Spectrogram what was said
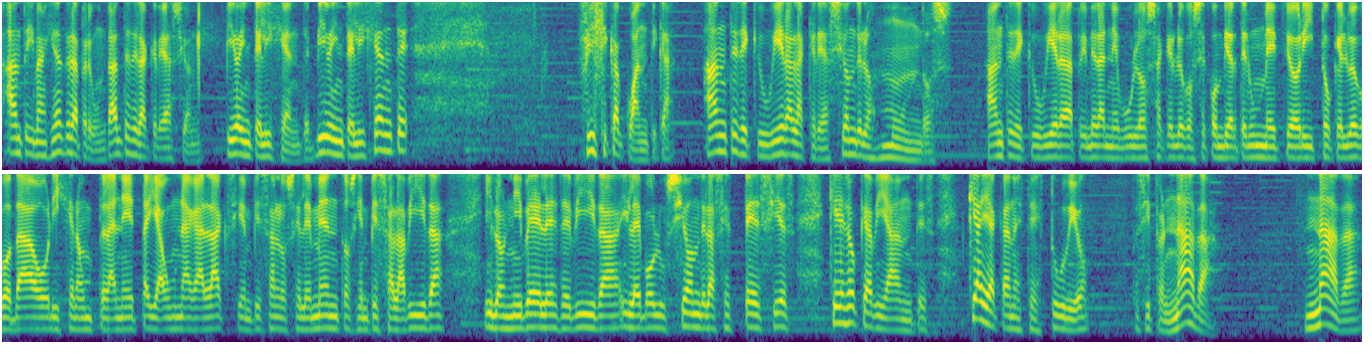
Antes, imagínate la pregunta, antes de la creación, piba inteligente, piba inteligente, física cuántica, antes de que hubiera la creación de los mundos, antes de que hubiera la primera nebulosa que luego se convierte en un meteorito, que luego da origen a un planeta y a una galaxia, empiezan los elementos y empieza la vida y los niveles de vida y la evolución de las especies. ¿Qué es lo que había antes? ¿Qué hay acá en este estudio? Pues sí, pero nada, nada,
